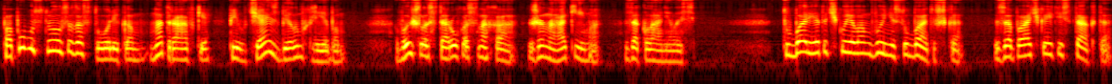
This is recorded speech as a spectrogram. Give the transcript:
Попов устроился за столиком, на травке, пил чай с белым хлебом. Вышла старуха-сноха, жена Акима, закланялась. «Тубареточку я вам вынесу, батюшка, запачкаетесь так-то».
